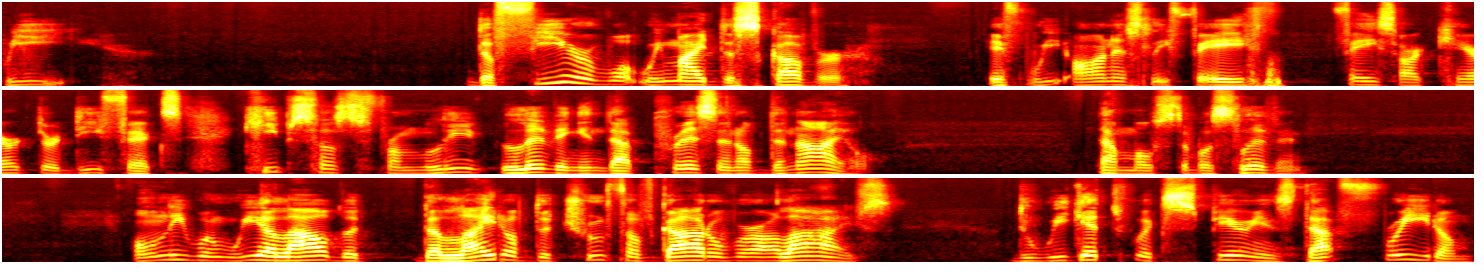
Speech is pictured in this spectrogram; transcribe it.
we, the fear of what we might discover if we honestly faith, face our character defects keeps us from li- living in that prison of denial that most of us live in. Only when we allow the, the light of the truth of God over our lives do we get to experience that freedom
